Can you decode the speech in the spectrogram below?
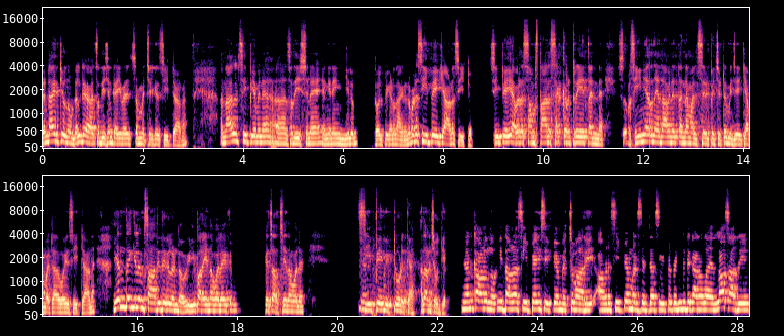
രണ്ടായിരത്തി ഒന്ന് മുതൽ സതീശൻ കൈവശം വെച്ചിരിക്കുന്ന സീറ്റാണ് എന്നാൽ സി പി എമ്മിന് സതീശനെ എങ്ങനെയെങ്കിലും തോൽപ്പിക്കണം എന്ന് ആഗ്രഹമുണ്ട്. പക്ഷേ സി പി ഐക്കാണ് സീറ്റ് സി പി ഐ അവരുടെ സംസ്ഥാന സെക്രട്ടറിയെ തന്നെ സീനിയർ നേതാവിനെ തന്നെ മത്സരിപ്പിച്ചിട്ടും വിജയിക്കാൻ പറ്റാതെ പോയ സീറ്റാണ് എന്തെങ്കിലും സാധ്യതകളുണ്ടോ? ഈ പറയുന്ന പോലെ ചർച്ച ചെയ്യുന്ന പോലെ സി പി ഐ വിട്ടുകൊടുക്കാൻ? അതാണ് ചോദ്യം. ഞാൻ കാണുന്നു. ഈ തവണ C P I C P M വെച്ചു മാറി. അവിടെ സി പി എം മത്സരിച്ച സി പി സീറ്റ് പിടിച്ചെടുക്കാനുള്ള എല്ലാ സാധ്യതയും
